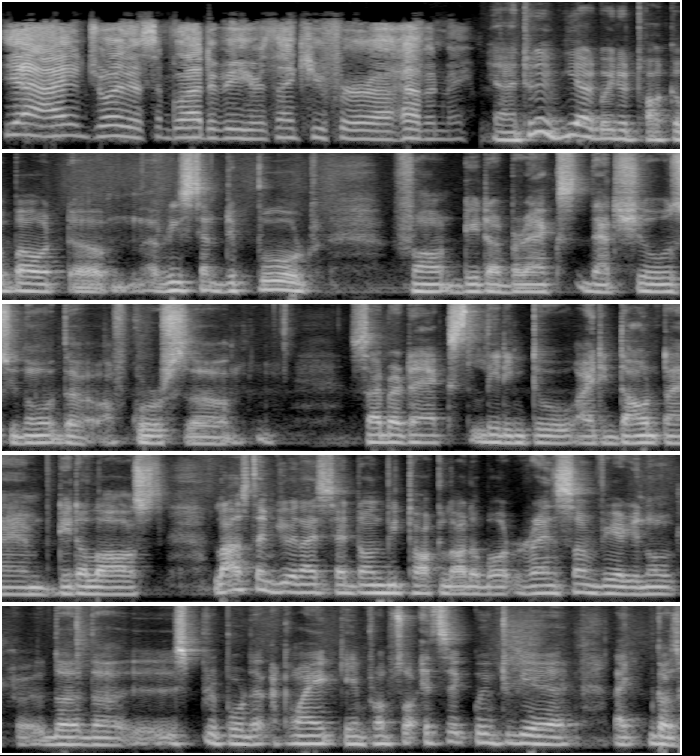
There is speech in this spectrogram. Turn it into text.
Yeah, I enjoy this. I'm glad to be here. Thank you for uh, having me. Yeah, and today we are going to talk about um, a recent report from Databricks that shows, you know, the of course. Uh, cyber attacks leading to IT downtime, data loss. Last time you and I sat down, we talked a lot about ransomware. You know, uh, the the report that Akamai came from. So it's going to be a like because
